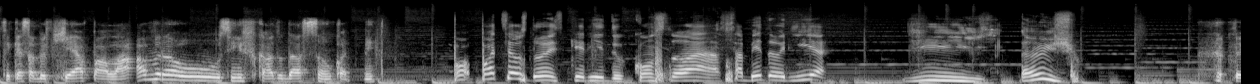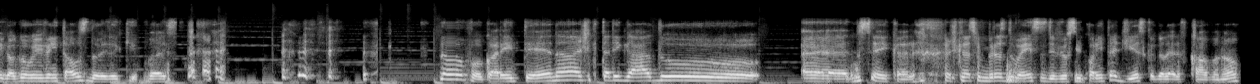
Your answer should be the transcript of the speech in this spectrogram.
Você quer saber o que é a palavra ou o significado da ação quarentena? po- pode ser os dois, querido. Com sua sabedoria de anjo. Legal que eu vou inventar os dois aqui, mas. Não, pô, quarentena acho que tá ligado. É, não sei, cara. Acho que nas primeiras doenças deviam ser 40 dias que a galera ficava, não?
